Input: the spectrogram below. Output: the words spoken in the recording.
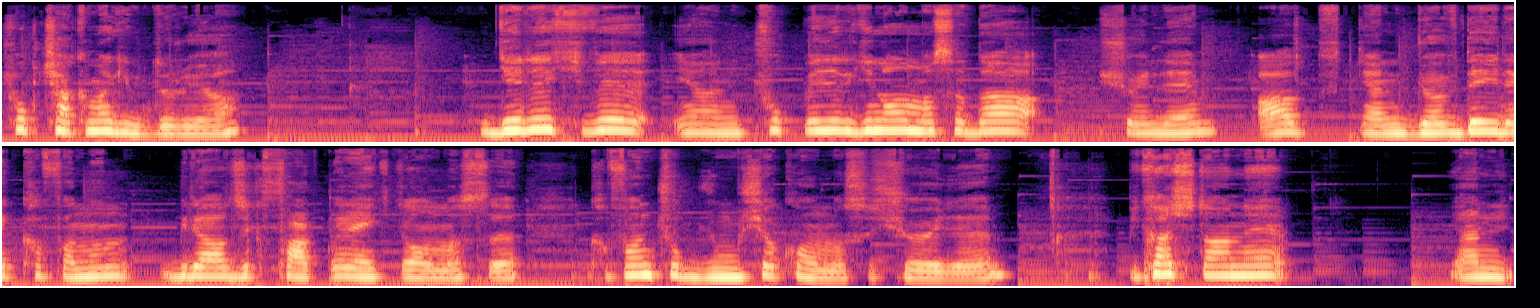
çok çakma gibi duruyor. Gerek ve yani çok belirgin olmasa da şöyle alt yani gövde ile kafanın birazcık farklı renkte olması, kafanın çok yumuşak olması şöyle. Birkaç tane yani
